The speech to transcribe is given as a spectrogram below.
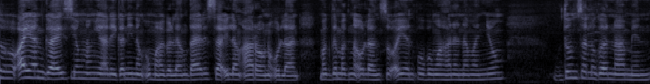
So, ayan guys, yung nangyari kaninang umaga lang dahil sa ilang araw na ulan, magdamag na ulan. So, ayan po, bumaha na naman yung doon sa lugar namin.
